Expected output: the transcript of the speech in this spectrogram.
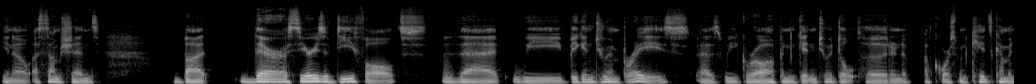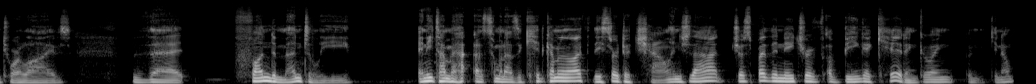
you know, assumptions. But there are a series of defaults that we begin to embrace as we grow up and get into adulthood. And of, of course, when kids come into our lives, that fundamentally anytime someone has a kid come into life, they start to challenge that just by the nature of, of being a kid and going, you know,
